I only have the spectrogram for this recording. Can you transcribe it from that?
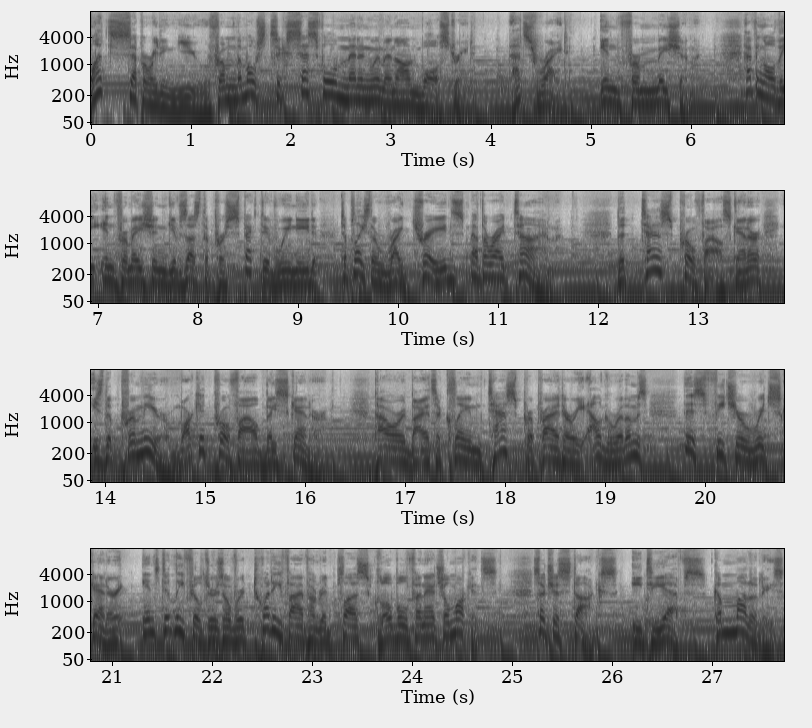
What's separating you from the most successful men and women on Wall Street? That's right, information. Having all the information gives us the perspective we need to place the right trades at the right time. The TAS Profile Scanner is the premier market profile based scanner. Powered by its acclaimed TAS proprietary algorithms, this feature rich scanner instantly filters over 2,500 plus global financial markets, such as stocks, ETFs, commodities,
